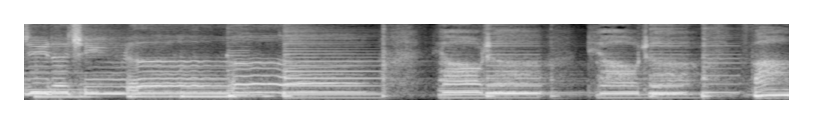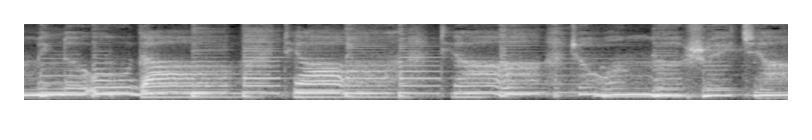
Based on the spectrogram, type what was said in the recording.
己的情人。跳着跳着发明的舞蹈跳啊跳啊就忘了睡觉。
